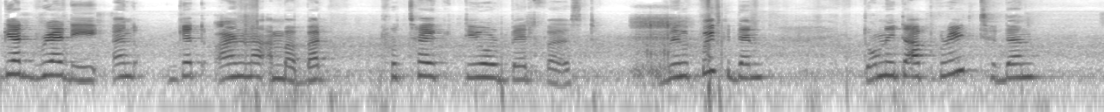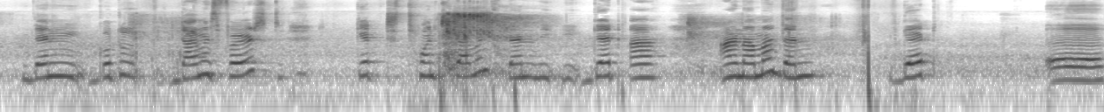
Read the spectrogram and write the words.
get ready and get armor, but protect your bed first. Real quick, then don't need to upgrade. Then then go to diamonds first. Get 20 diamonds. Then get a iron armor. Then get uh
